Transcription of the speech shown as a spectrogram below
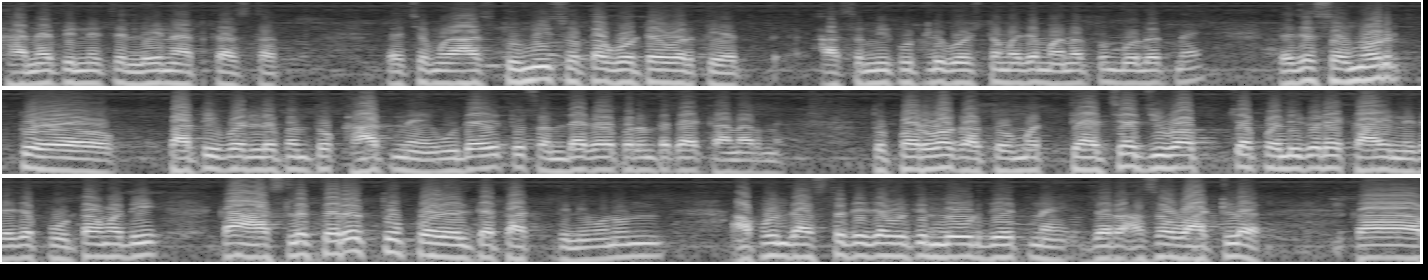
खाण्यापिण्याचे लय नाटकं असतात. त्याच्यामुळे आज तुम्ही स्वतः गोट्यावरती आहेत. असं मी कुठली गोष्ट माझ्या मनातून बोलत नाही. त्याच्यासमोर तो- पाठी पडले पण तो खात नाही. उद्याही तो संध्याकाळपर्यंत काय खाणार नाही. तो परवा खातो. मग त्याच्या जीवाच्या पलीकडे काय नाही. त्याच्या पोटामध्ये काय असलं तरच तो पळेल त्या ताकदीने. म्हणून आपण जास्त त्याच्यावरती लोड देत नाही. जर असं वाटलं का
